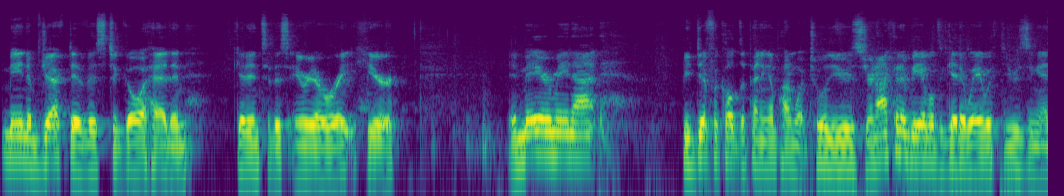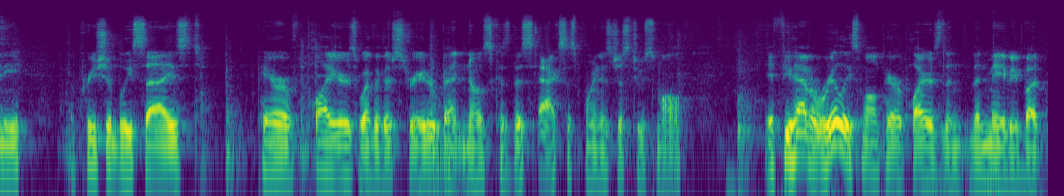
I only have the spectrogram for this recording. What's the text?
main objective is to go ahead and get into this area right here. It may or may not be difficult depending upon what tool you use. You're not going to be able to get away with using any appreciably sized pair of pliers, whether they're straight or bent nose, because this access point is just too small. If you have a really small pair of pliers, then, then maybe, but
